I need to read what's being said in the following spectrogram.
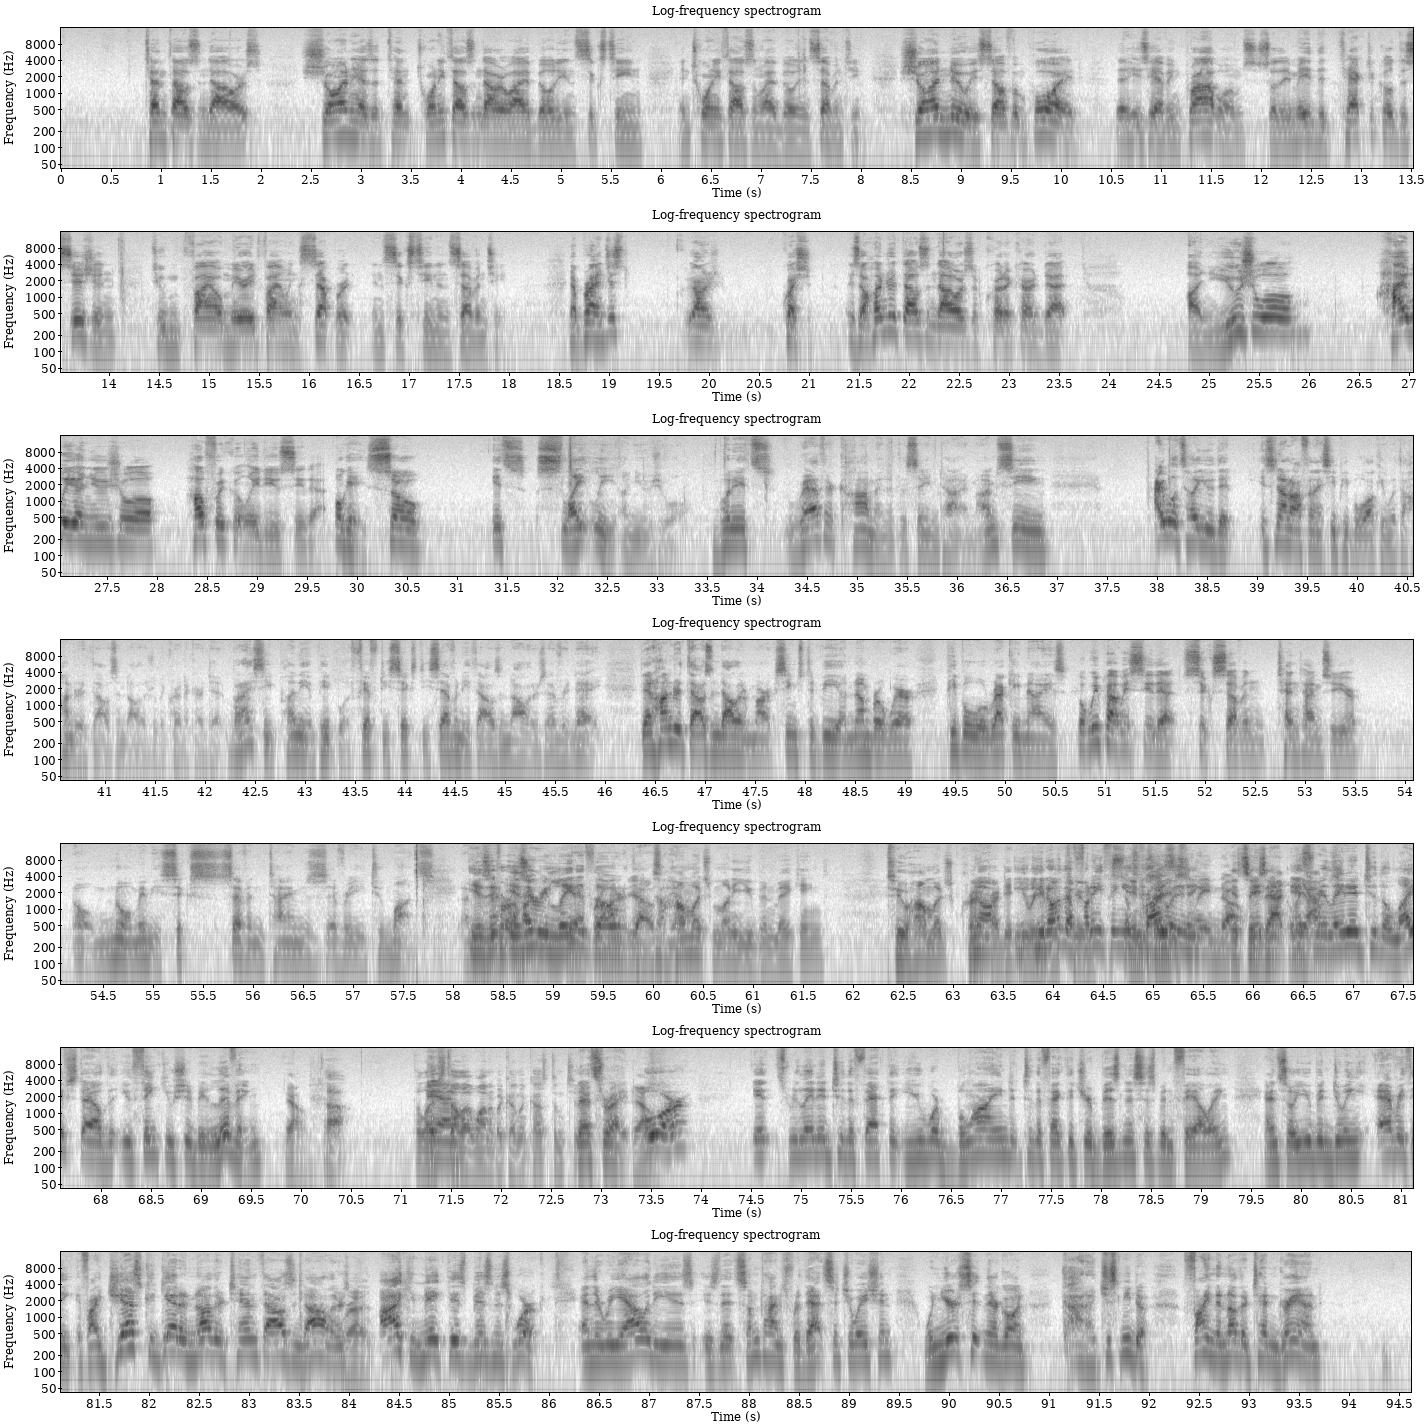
ten thousand dollars. Sean has a ten, twenty thousand dollar liability in 16 and twenty thousand liability in 17. Sean knew he's self-employed that he's having problems, so they made the tactical decision to file married filing separate in 16 and 17. Now, Brian, just uh, question: Is hundred thousand dollars of credit card debt unusual, highly unusual? How frequently do you see that? Okay, so it's slightly unusual, but it's rather common at the same time. I'm seeing, I will tell you that it's not often I see people walking with $100,000 worth of credit card debt, but I see plenty of people at 50, 60, $70,000 every day. That $100,000 mark seems to be a number where people will recognize, But we probably see that six, seven, ten times a year. oh, no, maybe six, seven times every two months. I Is mean, it for a is it hundred- related yeah, for a though hundred to thousand, how much money you've been making, to how much credit No, card debt y- you were you know able the to funny thing is, is? Surprisingly, no. It's It- it- exactly it's opposite. related to the lifestyle that you think you should be living. Yeah. Ah, the lifestyle And- I want to become accustomed to. That's right. Yeah. Or it's related to the fact that you were blind to the fact that your business has been failing, and so you've been doing everything. If I just could get another ten thousand dollars, Right. I can make this business work. And the reality is, is that sometimes for that situation, when you're sitting there going, "God, I just need to find another ten grand,"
